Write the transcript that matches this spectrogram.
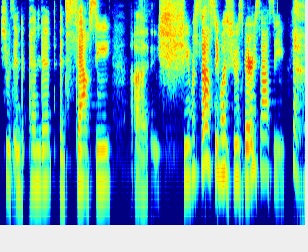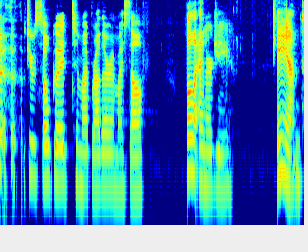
She was independent and sassy. Uh, she was sassy. Was she was very sassy. She was so good to my brother and myself, full of energy, and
